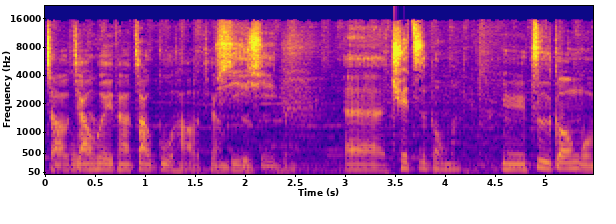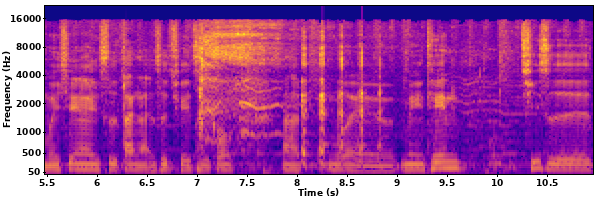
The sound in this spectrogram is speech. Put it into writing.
照教教会他照顾好这样子。是是，呃，缺职工吗？呃，志工我们现在是当然是缺志工。啊，我每天其实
